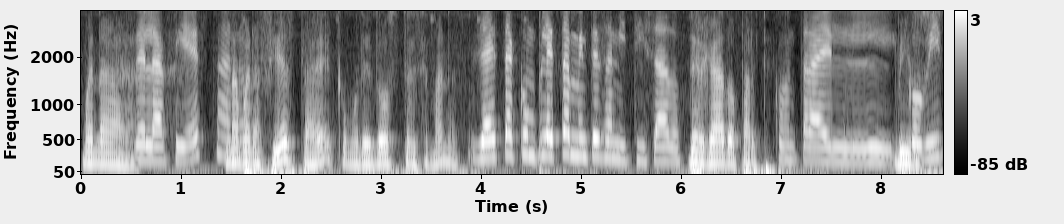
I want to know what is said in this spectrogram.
buena... De la fiesta, Una buena fiesta, ¿eh? Como de dos, tres semanas. Ya está completamente sanitizado. Delgado aparte. Contra el COVID,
